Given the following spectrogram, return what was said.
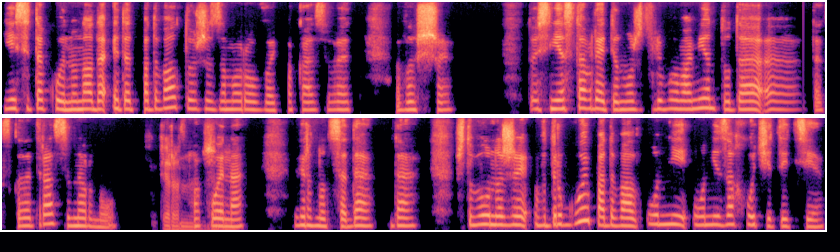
Если такой, но надо этот подвал тоже замуровывать, показывает выше. То есть не оставлять, он может в любой момент туда, э, так сказать, раз и нырнул. Вернуться. Спокойно вернуться, да, да. Чтобы он уже в другой подвал, он не, он не захочет идти.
